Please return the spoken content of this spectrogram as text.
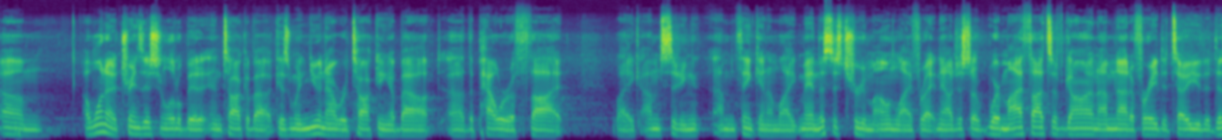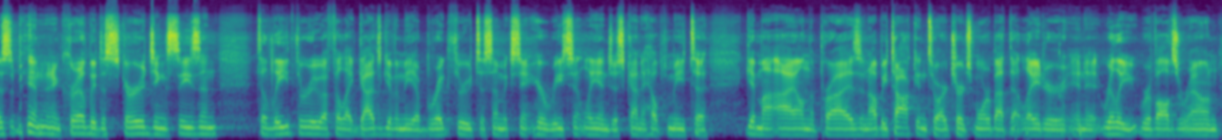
Um, I want to transition a little bit and talk about because when you and I were talking about uh, the power of thought, like i'm sitting i'm thinking i'm like man this is true in my own life right now. Just where my thoughts have gone i'm not afraid to tell you that this has been an incredibly discouraging season to lead through. I feel like god's given me a breakthrough to some extent here recently and just kind of helped me to get my eye on the prize. And i'll be talking to our church more about that later and it really revolves around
